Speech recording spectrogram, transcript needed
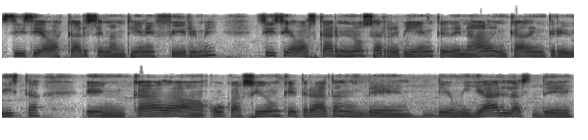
Cici Abascar se mantiene firme. Cici Abascar no se arrepiente de nada en cada entrevista en cada ocasión que tratan de, humillarlas, de,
